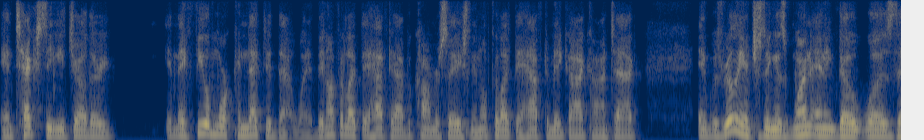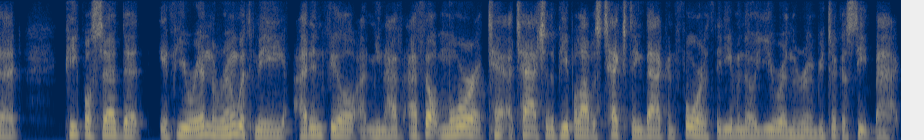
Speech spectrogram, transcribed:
and texting each other, and they feel more connected that way. They don't feel like they have to have a conversation. They don't feel like they have to make eye contact. And was really interesting is one anecdote was that people said that if you were in the room with me, I didn't feel, I mean, I, I felt more attached to the people I was texting back and forth than even though you were in the room, you took a seat back.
